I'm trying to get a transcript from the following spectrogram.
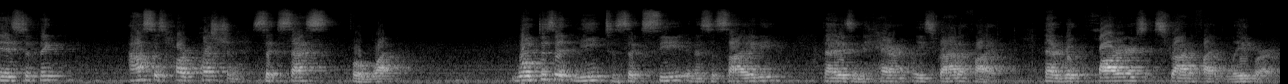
is to think, ask this hard question, success for what? What does it mean to succeed in a society that is inherently stratified, that requires stratified labor,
